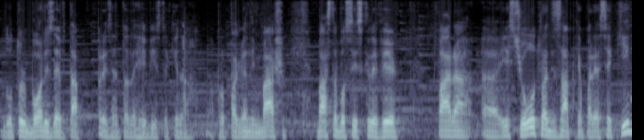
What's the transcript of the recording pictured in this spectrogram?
o Dr. Boris deve estar apresentando a revista aqui na, na propaganda embaixo, basta você escrever para uh, este outro WhatsApp que aparece aqui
